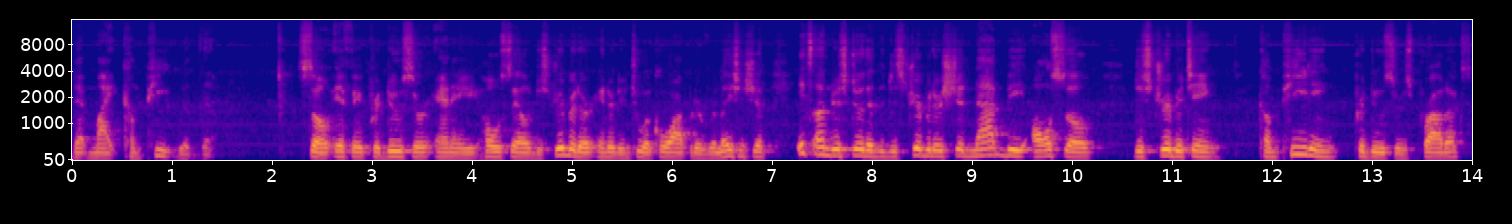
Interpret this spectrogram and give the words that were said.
that might compete with them. So, if a producer and a wholesale distributor entered into a cooperative relationship, it's understood that the distributor should not be also distributing competing producers' products,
